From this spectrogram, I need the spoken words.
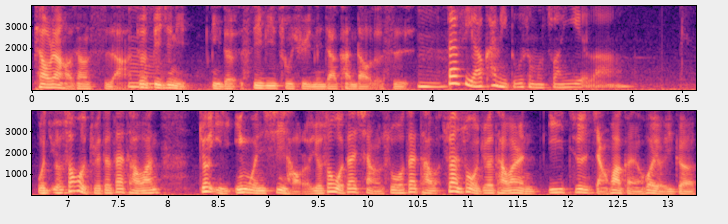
漂亮好像是啊，嗯、就毕竟你你的 CV 出去，人家看到的是，嗯，但是也要看你读什么专业啦。我有时候我觉得在台湾，就以英文系好了。有时候我在想说，在台湾，虽然说我觉得台湾人一就是讲话可能会有一个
